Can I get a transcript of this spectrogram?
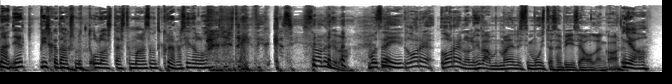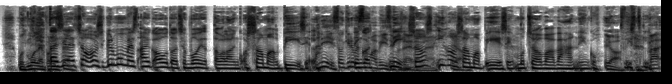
mä en tiedä, viskataanko mut ulos tästä maasta, mutta kyllä mä siitä Lorenistakin tykkäsin. Se oli hyvä. Mutta Niin. niin. Loren, Loren oli hyvä, mutta mä en muista sen biisiä ollenkaan. Joo. Mut mulle Tai silleen, että se on, on se kyllä mun mielestä aika outoa, että sä voitat tavallaan niin kuin samalla biisillä. Niin, se on kirjoittanut sama että- biisi kuin Niin, se se on ihan Joo. sama biisi, mutta se on vaan vähän niin kuin Joo. twistillä. Mä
